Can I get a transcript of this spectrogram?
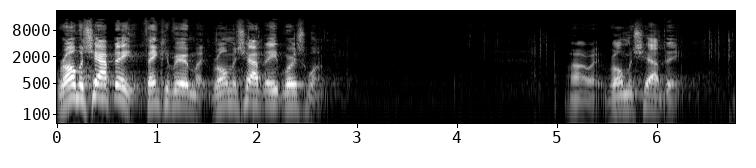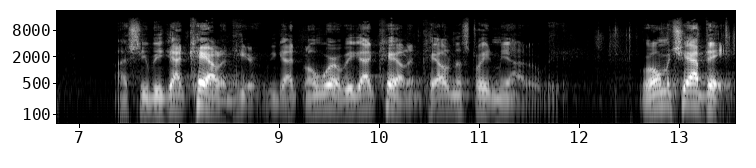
Romans chapter 8. Thank you very much. Romans chapter 8, verse 1. All right. Romans chapter 8. I see we got Carolyn here. We got, don't worry, we got Carolyn. Carolyn will straighten me out over here. Romans chapter 8.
